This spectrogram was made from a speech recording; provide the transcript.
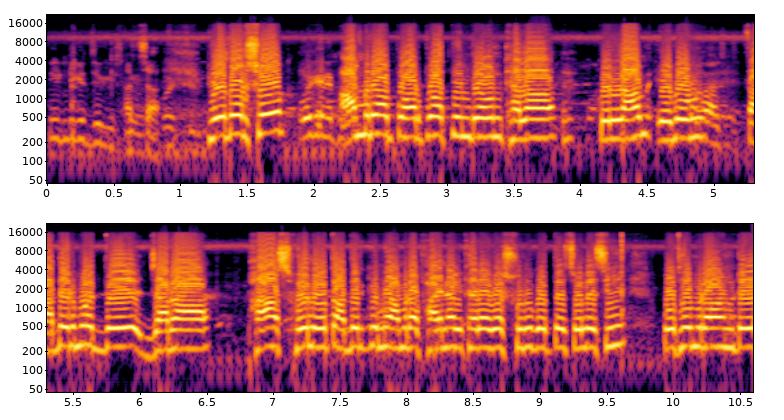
তিনটিকে জিজ্ঞেস করি। আচ্ছা। প্রিয় দর্শক আমরা পরপর তিন রাউন্ড খেলা করলাম এবং তাদের মধ্যে যারা ফার্স্ট হলো তাদেরকে নিয়ে আমরা ফাইনাল খেলা এবার শুরু করতে চলেছি। প্রথম রাউন্ডে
